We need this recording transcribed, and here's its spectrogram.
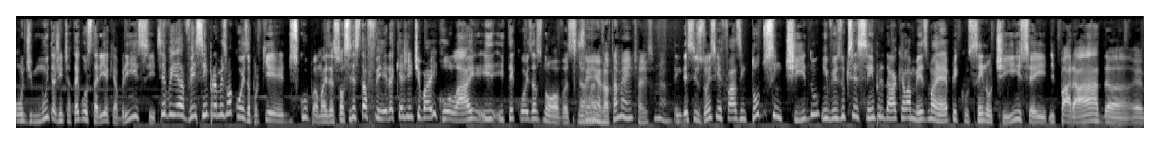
onde muita gente até gostaria que abrisse, você ia ver sempre a mesma coisa, porque, desculpa, mas é só sexta-feira que a gente vai rolar e, e ter coisas novas. Sim, uhum. exatamente, é isso mesmo. Tem decisões que fazem todo sentido em vez do que você sempre dá aquela mesma épico sem notícia e, e parada. É,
